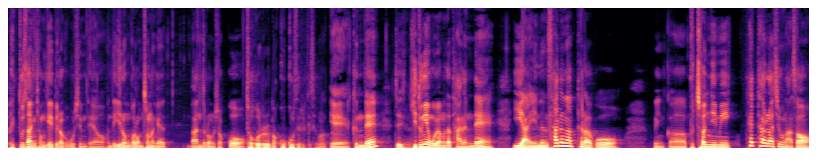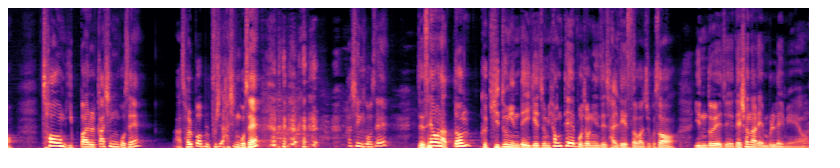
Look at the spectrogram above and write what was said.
백두산 경계비라고 보시면 돼요. 근데 이런 걸 엄청나게 만들어 놓으셨고 저거를 막 곳곳에 이렇게 세워놨다. 예. 근데 이제 기둥의 모양은 다 다른데 이 아이는 사르나트라고 그러니까 부처님이 태탈을 하시고 나서 처음 이빨을 까신 곳에 아 설법을 푸시 하신 곳에 하신 곳에 이제 세워놨던 그 기둥인데 이게 좀 형태 보존이 이제 잘 돼 있어가지고서 인도의 이제 내셔널 엠블렘이에요.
